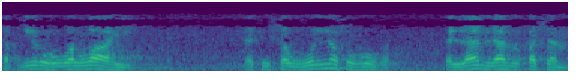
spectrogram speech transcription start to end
تقديره والله لتسون صفوفكم اللام لام القسم.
